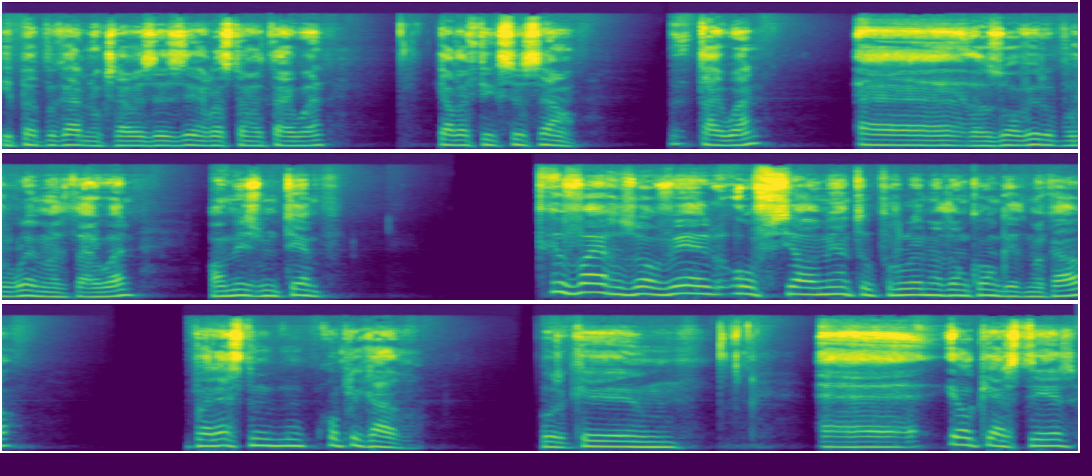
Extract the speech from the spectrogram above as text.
e para pegar no que estavas a dizer em relação a Taiwan, aquela fixação de Taiwan, uh, resolver o problema de Taiwan, ao mesmo tempo que vai resolver oficialmente o problema de Hong Kong e de Macau, parece-me complicado, porque uh, ele quer ser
